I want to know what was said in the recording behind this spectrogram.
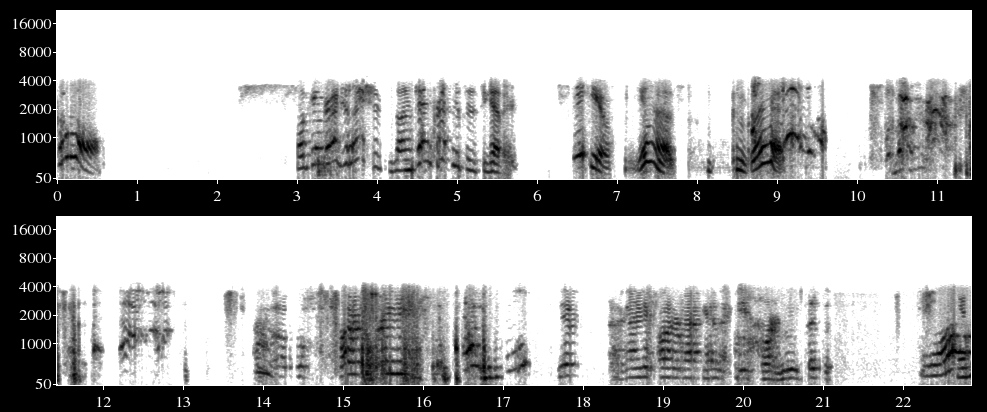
Cool. Well, congratulations on 10 Christmases together. Thank you. Yes. Congrats. And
